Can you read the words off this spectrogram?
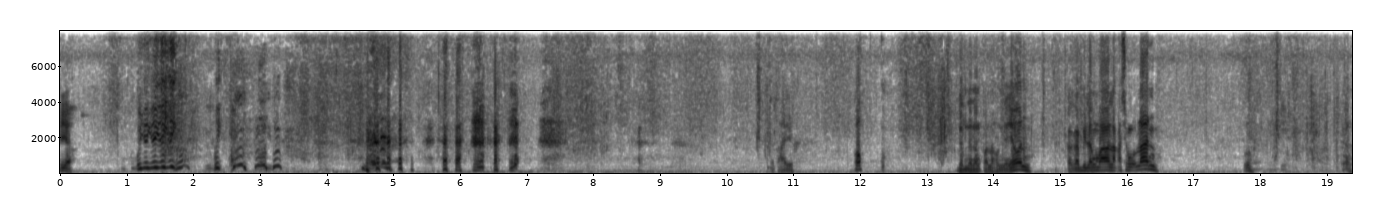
iya. Uy, uy, uy, uy, uy. Uy. na tayo. Hop. Ganda ng panahon ngayon. Kagabi lang malakas yung ulan. Oh. Yan.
